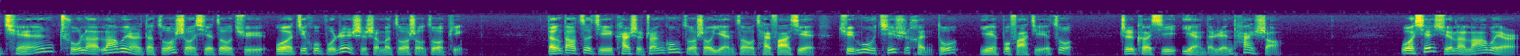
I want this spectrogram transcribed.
前除了拉威尔的左手协奏曲，我几乎不认识什么左手作品。等到自己开始专攻左手演奏，才发现曲目其实很多，也不乏杰作，只可惜演的人太少。我先学了拉威尔，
